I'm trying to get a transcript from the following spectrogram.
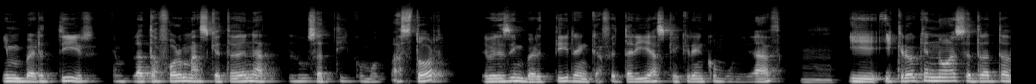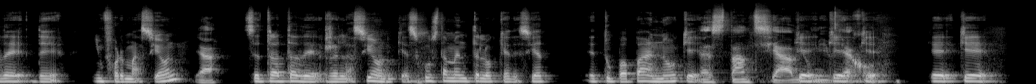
invertir en plataformas que te den a luz a ti como pastor, deberes de invertir en cafeterías que creen comunidad. mm, Y, y creo que no se trata de, de información, ya. Se trata de relación, que es justamente lo que decía eh, tu papá, ¿no? Que, Es tan sabio, que, mi que, viejo. que, que-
